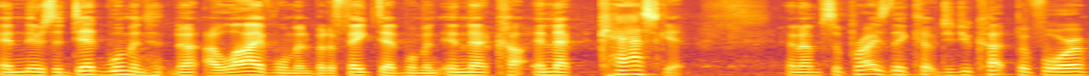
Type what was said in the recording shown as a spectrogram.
and there's a dead woman, not a live woman, but a fake dead woman in that in that casket, and I'm surprised they cut. Did you cut before?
